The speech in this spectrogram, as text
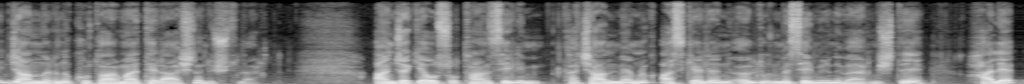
ve canlarını kurtarma telaşına düştüler. Ancak Yavuz Sultan Selim kaçan Memlük askerlerinin öldürülmesi emrini vermişti. Halep,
